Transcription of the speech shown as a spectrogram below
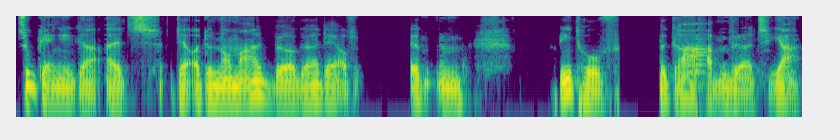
zugänglicher als der Otto Normalbürger, der auf irgendeinem Friedhof begraben wird. Ja,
